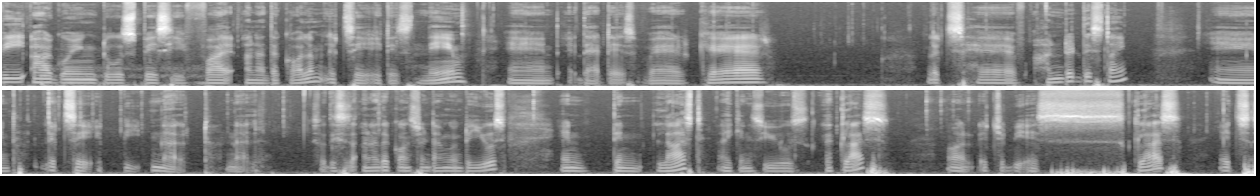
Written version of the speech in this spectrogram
we are going to specify another column. Let's say it is name and that is where care let's have 100 this time and let's say it be null null. So this is another constant I'm going to use. And then last I can use a class or it should be a class it's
